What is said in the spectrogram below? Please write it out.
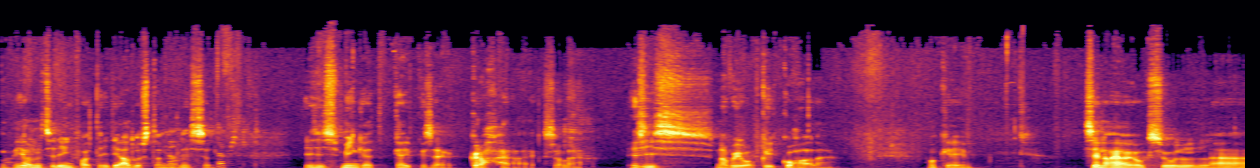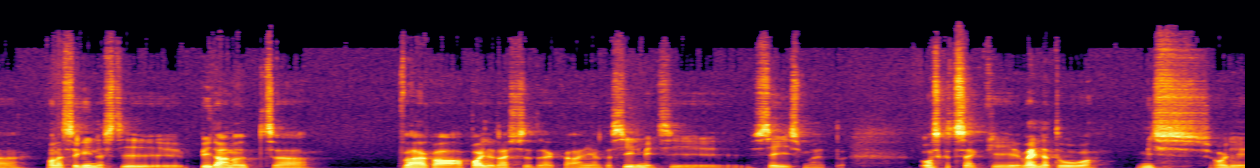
noh, ei olnud seda infot, ei teadvustanud no, lihtsalt. Ja siis mingi hetk käibki see krahh ära, eks ole, ja siis nagu jõuab kõik kohale. okei okay., selle aja jooksul äh, oled sa kindlasti pidanud äh, väga paljude asjadega nii-öelda silmitsi seisma, et oskad sa äkki välja tuua, mis oli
